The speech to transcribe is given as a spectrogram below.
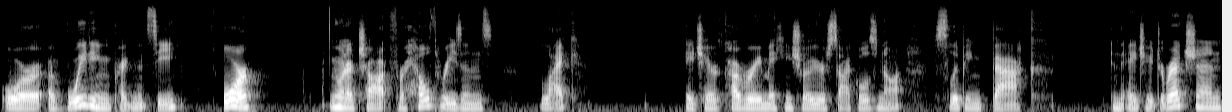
or avoiding pregnancy, or you want to chart for health reasons like HA recovery, making sure your cycle is not slipping back in the HA direction,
